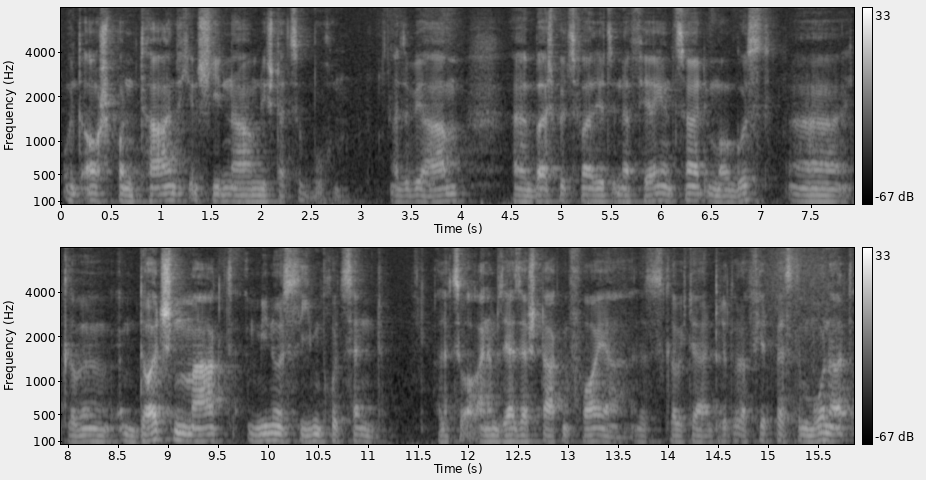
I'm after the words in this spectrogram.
und auch spontan sich entschieden haben, die Stadt zu buchen. Also wir haben äh, beispielsweise jetzt in der Ferienzeit im August, äh, ich glaube im deutschen Markt minus 7 Prozent. Also zu auch einem sehr, sehr starken Vorjahr. Das ist, glaube ich, der dritt- oder viertbeste Monat,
